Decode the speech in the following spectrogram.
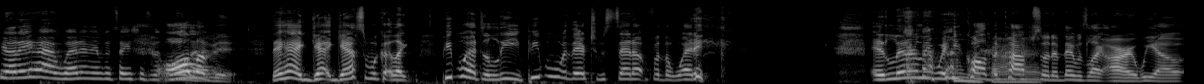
Yeah, they had wedding invitations and all, All of that. it. They had gue- guess what? Like people had to leave. People were there to set up for the wedding. And literally, when he Oh called the cops on them, they was like, "All right, we out.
